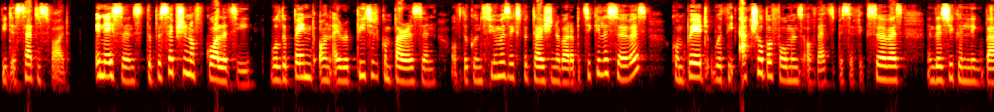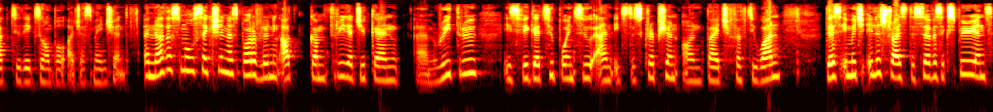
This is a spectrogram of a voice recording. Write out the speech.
be dissatisfied. In essence, the perception of quality will depend on a repeated comparison of the consumer's expectation about a particular service compared with the actual performance of that specific service. And this you can link back to the example I just mentioned. Another small section as part of Learning Outcome 3 that you can um, read through is Figure 2.2 and its description on page 51. This image illustrates the service experience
